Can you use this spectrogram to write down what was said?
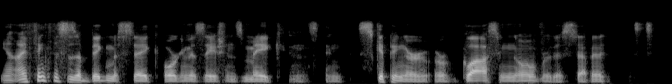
You know, I think this is a big mistake organizations make in, in skipping or, or glossing over this step. It's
